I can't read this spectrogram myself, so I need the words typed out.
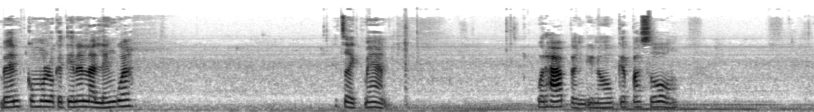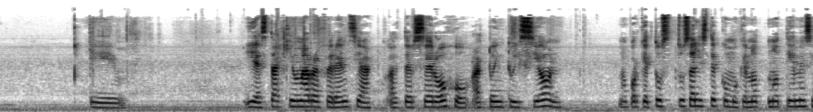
¿Ven cómo lo que tiene en la lengua? Like, man, what happened, you know, ¿qué pasó? Y, y está aquí una referencia al tercer ojo, a tu intuición ¿no? Porque tú, tú saliste como que no, no tienes,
